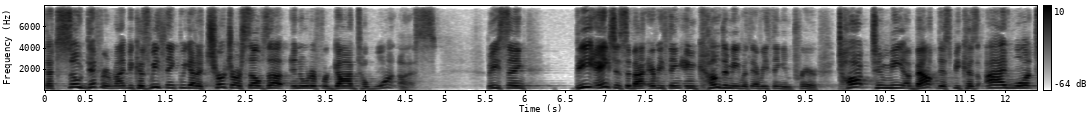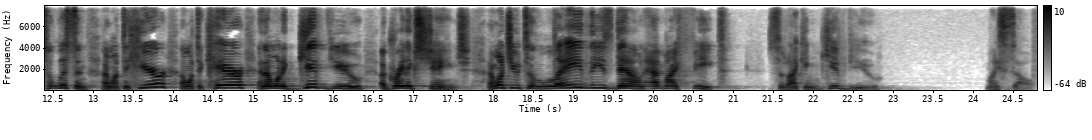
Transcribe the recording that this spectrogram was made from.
That's so different, right? Because we think we got to church ourselves up in order for God to want us. But He's saying, be anxious about everything and come to me with everything in prayer. Talk to me about this because I want to listen. I want to hear, I want to care, and I want to give you a great exchange. I want you to lay these down at my feet so that I can give you myself,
